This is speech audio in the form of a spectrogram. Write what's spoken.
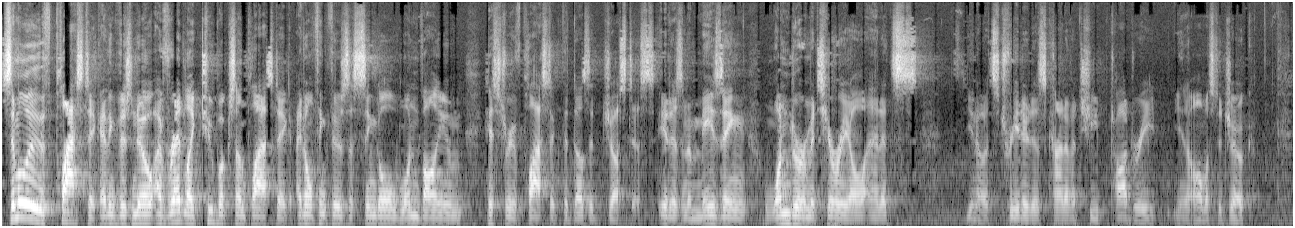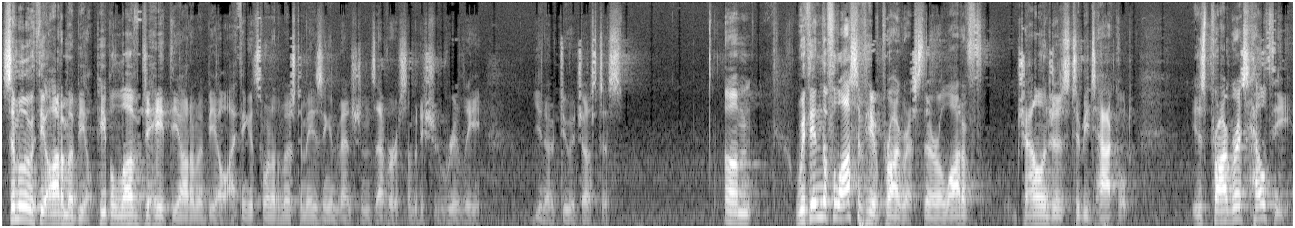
Similarly with plastic, I think there's no, I've read like two books on plastic. I don't think there's a single one volume history of plastic that does it justice. It is an amazing wonder material and it's, you know, it's treated as kind of a cheap, tawdry, you know, almost a joke. Similar with the automobile. People love to hate the automobile. I think it's one of the most amazing inventions ever. Somebody should really, you know, do it justice. Um, within the philosophy of progress, there are a lot of challenges to be tackled. Is progress healthy?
